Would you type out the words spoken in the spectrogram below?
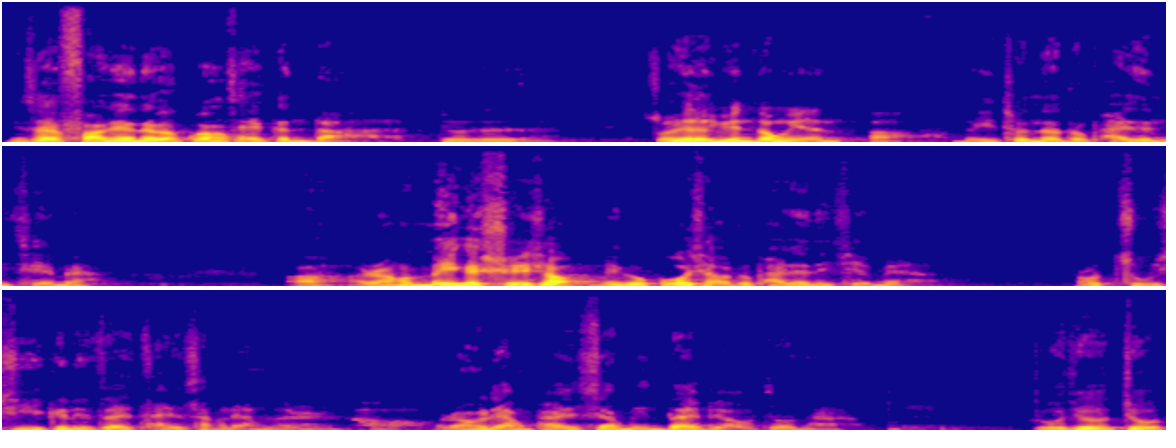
你才发现那个光彩更大，就是所有的运动员啊，每一村的都排在你前面。啊，然后每一个学校、每个国小都排在你前面，然后主席跟你在台上两个人啊，然后两排乡民代表坐那，我就就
